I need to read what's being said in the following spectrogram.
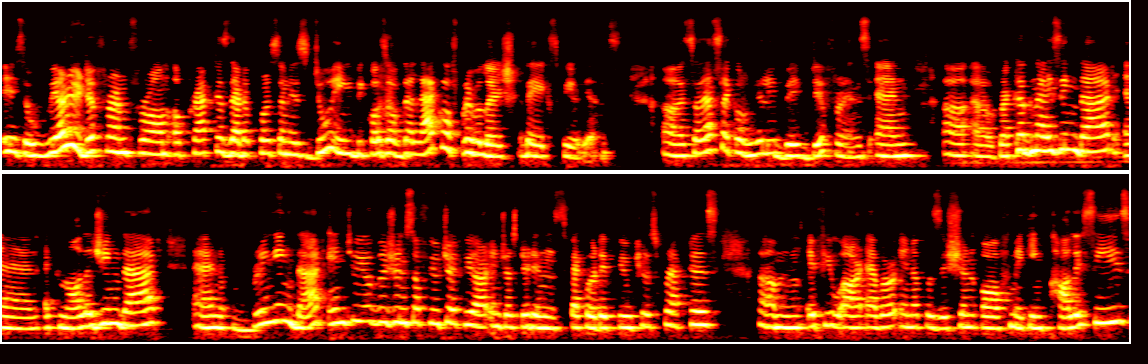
is very different from a practice that a person is doing because of the lack of privilege they experience. Uh, so that's like a really big difference. And uh, uh, recognizing that and acknowledging that and bringing that into your visions of future, if you are interested in speculative futures practice, um, if you are ever in a position of making policies,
